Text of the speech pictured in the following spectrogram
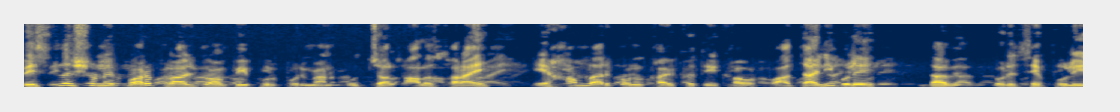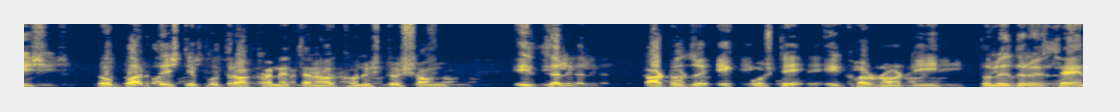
বিশ্লেষণের পর ফ্লাশ বোমা বিপুল পরিমাণ উজ্জ্বল আলো ছড়ায়। এই হামলার কোনো ক্ষয়ক্ষতির খবর পাওয়া যায়নি বলে দাবি করেছে পুলিশ। রোববার দেশটির প্রতিরক্ষা নেতার ঘনিষ্ঠ সং ইসরায়েল কাটোজো এক পোস্টে এই ঘটনাটি তুলে ধরেছেন।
